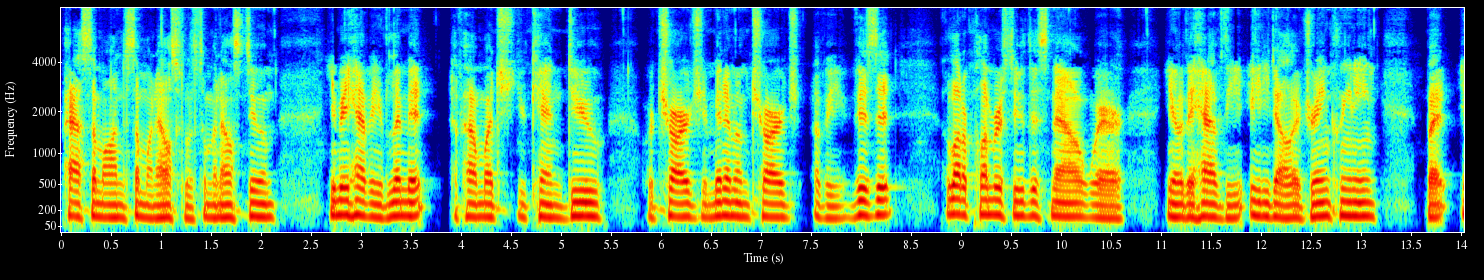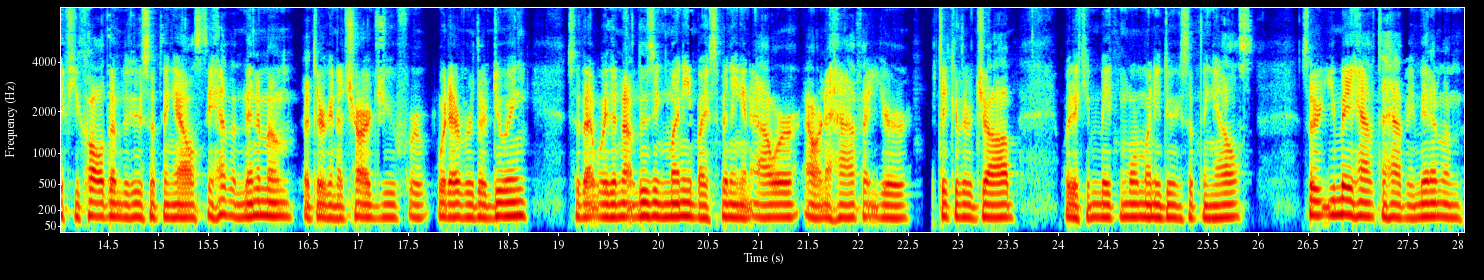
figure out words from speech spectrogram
pass them on to someone else or let someone else do them. You may have a limit of how much you can do or charge a minimum charge of a visit. A lot of plumbers do this now where you know, they have the $80 drain cleaning, but if you call them to do something else, they have a minimum that they're going to charge you for whatever they're doing. So that way they're not losing money by spending an hour, hour and a half at your particular job where they can make more money doing something else. So you may have to have a minimum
